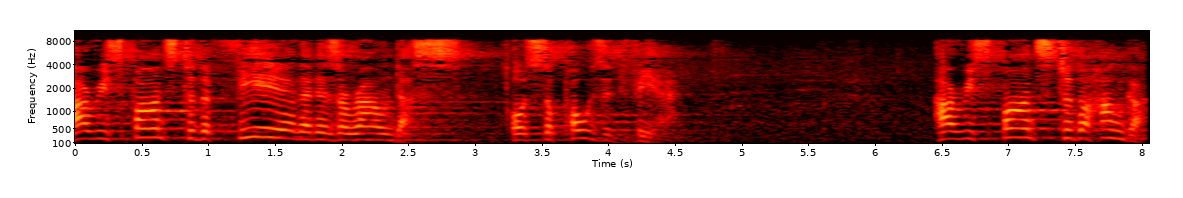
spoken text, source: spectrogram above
our response to the fear that is around us, or supposed fear. Our response to the hunger,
